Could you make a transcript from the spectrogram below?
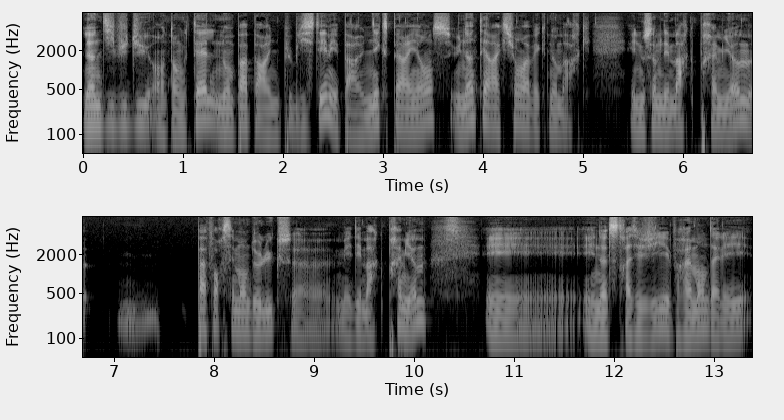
l'individu en tant que tel, non pas par une publicité, mais par une expérience, une interaction avec nos marques. Et nous sommes des marques premium, pas forcément de luxe, euh, mais des marques premium. Et, notre stratégie est vraiment d'aller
